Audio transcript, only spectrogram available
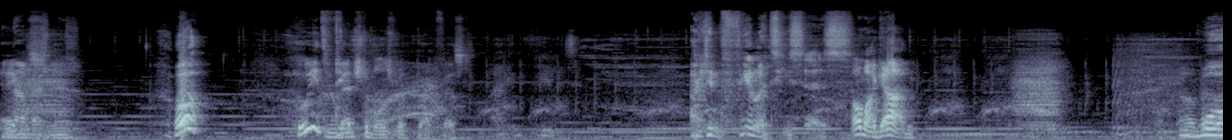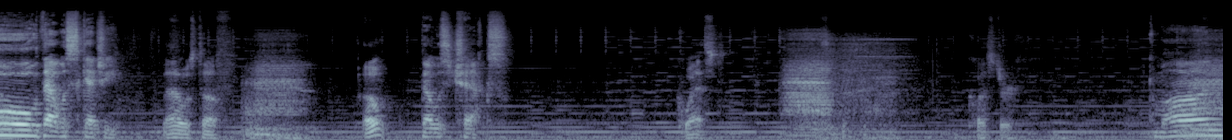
Eggs. Not vegetables. Oh! Who eats vegetables with breakfast? I can feel it. I can feel it, he says. Oh my god! Oh, Whoa, that was sketchy. That was tough. Oh, That was Chex. quest. Quester. Come on.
